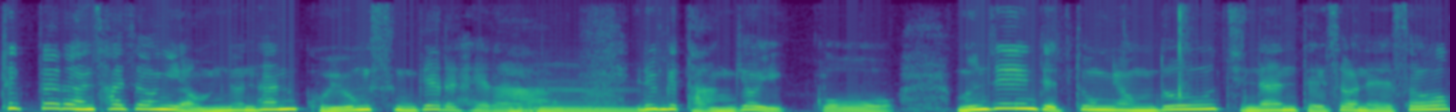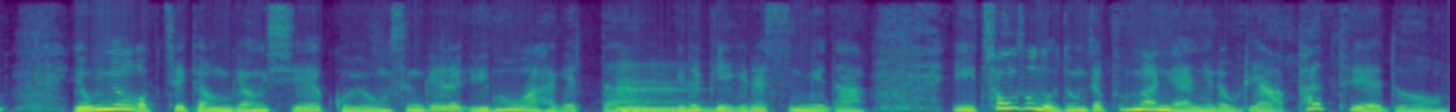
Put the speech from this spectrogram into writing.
특별한 사정이 없는 한 고용 승계를 해라. 음. 이런 게 담겨 있고 문재인 대통령도 지난 대선에서 용역 업체 변경 시에 고용 승계를 의무화하겠다. 음. 이렇게 얘기를 했습니다. 이 청소 노동자뿐만이 아니라 우리 아파트에도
